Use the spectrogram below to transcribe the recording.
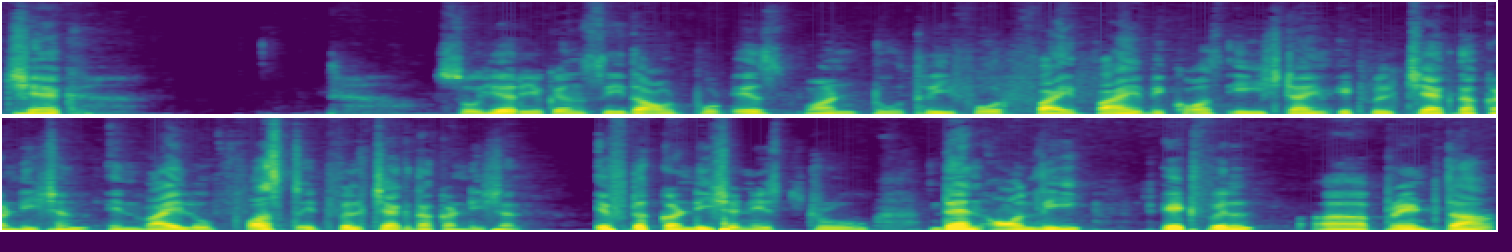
check. So here you can see the output is 1 2 3 4 5 why? Because each time it will check the condition. In while loop first it will check the condition. If the condition is true then only it will uh, print the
